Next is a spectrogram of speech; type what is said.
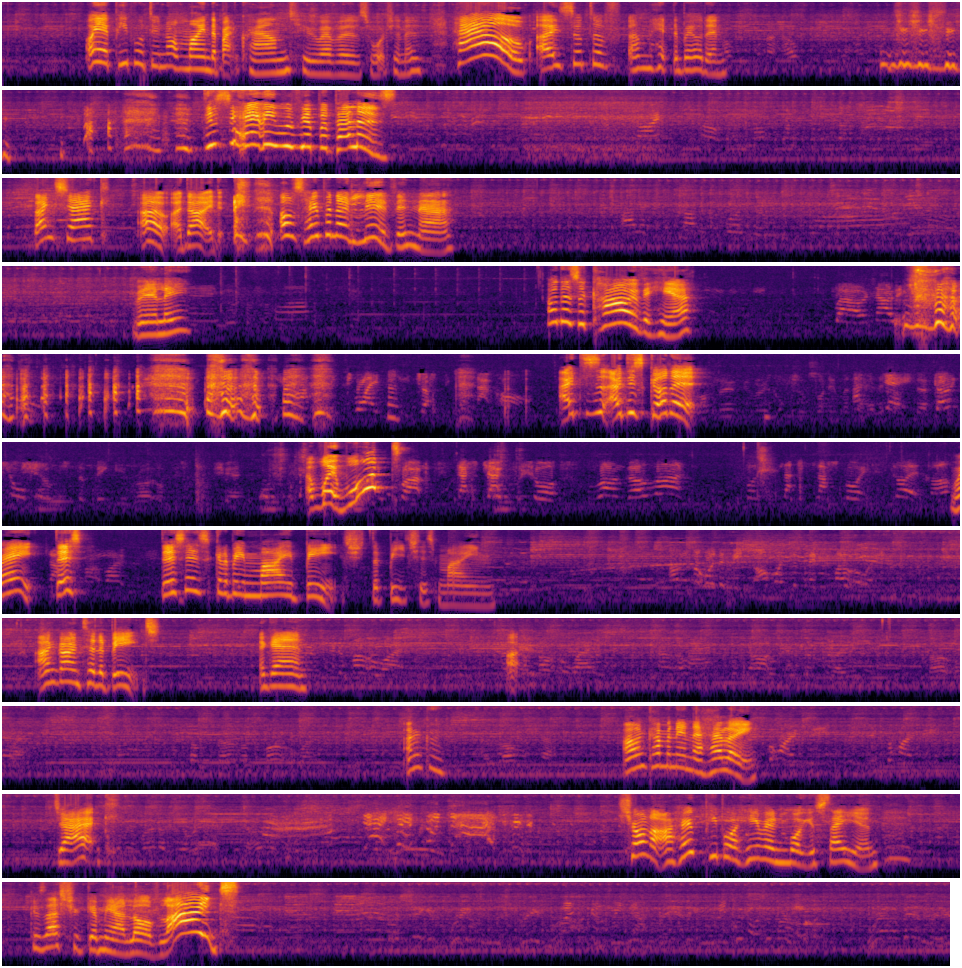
Oh yeah, people do not mind the background, whoever's watching this. Help! I sort of um hit the building. Just hit me with your propellers! Jack. Oh, I died. I was hoping I'd live in there. Really? Oh, there's a car over here. I just, I just got it. Uh, wait, what? Wait, this this is gonna be my beach. The beach is mine. I'm going to the beach. Again. I'm, I'm coming in a heli. Jack. Shauna, I hope people are hearing what you're saying. Because that should give me a lot of light!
